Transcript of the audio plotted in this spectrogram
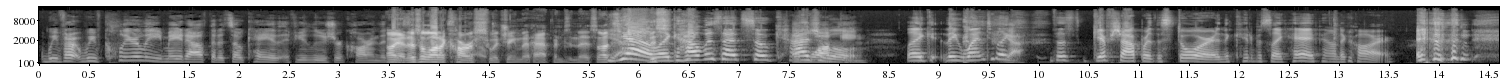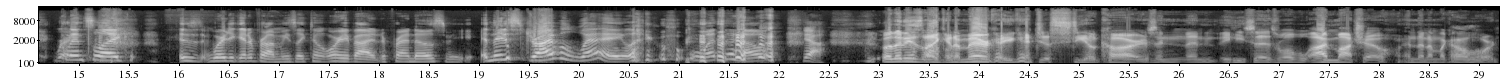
we've uh, we've clearly made out that it's okay if you lose your car in the. Oh yeah, there's a lot of car switching that happens in this. Uh, yeah, this- like how was that so casual? Walking. Like they went to like Yeah. this gift shop or the store, and the kid was like, "Hey, I found a car." And then Clint's like, "Is where'd you get it from?" He's like, "Don't worry about it. A friend owes me." And they just drive away. Like, what the hell? Yeah, Well, then he's like, in America, you can't just steal cars, and and he says, "Well, I'm macho," and then I'm like, "Oh Lord,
